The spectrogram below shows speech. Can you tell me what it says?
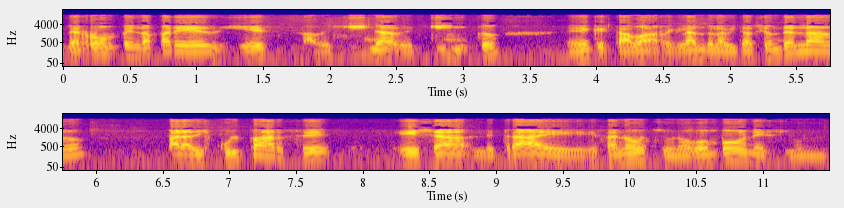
le rompen la pared y es la vecina del quinto eh, que estaba arreglando la habitación de al lado para disculparse ella le trae esa noche unos bombones y, un-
